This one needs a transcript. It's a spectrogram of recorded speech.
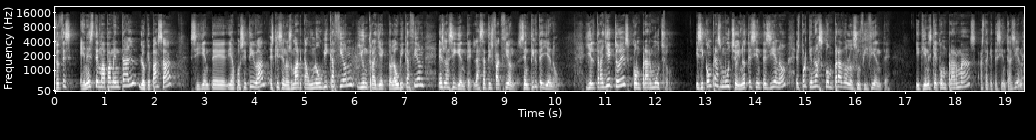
Entonces, en este mapa mental, lo que pasa Siguiente diapositiva es que se nos marca una ubicación y un trayecto. La ubicación es la siguiente, la satisfacción, sentirte lleno. Y el trayecto es comprar mucho. Y si compras mucho y no te sientes lleno, es porque no has comprado lo suficiente. Y tienes que comprar más hasta que te sientas lleno.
